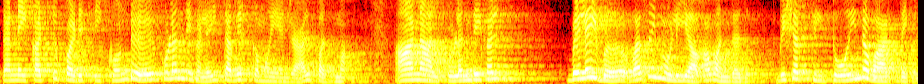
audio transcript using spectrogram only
தன்னை கட்டுப்படுத்தி கொண்டு குழந்தைகளை தவிர்க்க முயன்றாள் பத்மா. ஆனால் குழந்தைகள் விளைவு வசைமொழியாக வந்தது. விஷத்தில் தோய்ந்த வார்த்தைகள்.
